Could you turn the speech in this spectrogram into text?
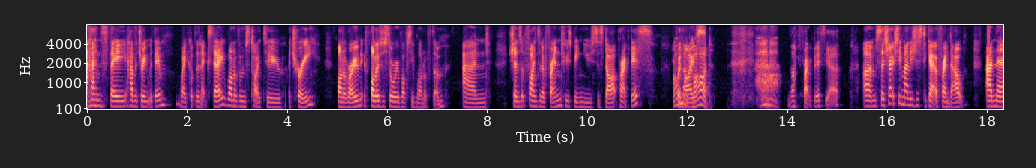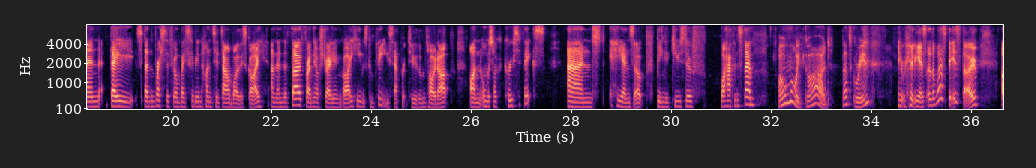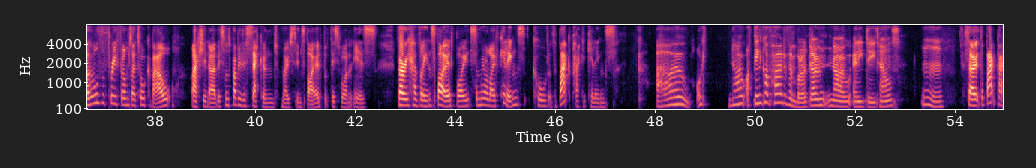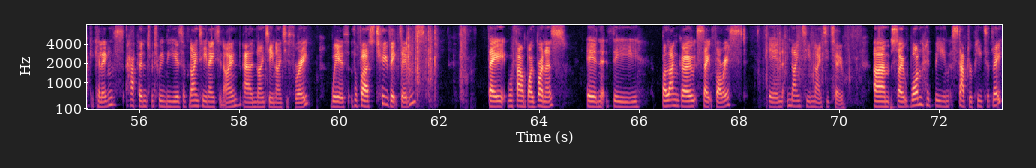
and they have a drink with him wake up the next day one of them's tied to a tree on her own it follows the story of obviously one of them and she ends up finding a friend who's being used as dart practice oh For my knives. god. Knife practice, yeah. Um, so she actually manages to get a friend out, and then they spend the rest of the film basically being hunted down by this guy. And then the third friend, the Australian guy, he was completely separate to them, tied up on almost like a crucifix, and he ends up being accused of what happens to them. oh my god. That's grim. It really is. And the worst bit is though, of all the three films I talk about, actually no, this one's probably the second most inspired, but this one is very heavily inspired by some real life killings called the Backpacker Killings. Oh, I no, I think I've heard of them, but I don't know any details. Mm. So the Backpacker Killings happened between the years of 1989 and 1993, with the first two victims. They were found by runners in the Belanglo State Forest in 1992. Um, so one had been stabbed repeatedly,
